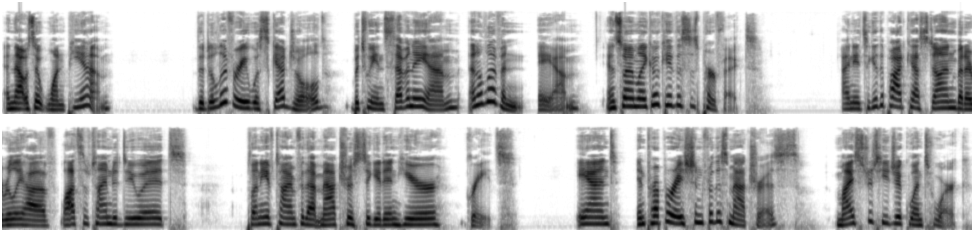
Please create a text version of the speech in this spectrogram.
And that was at 1 p.m. The delivery was scheduled between 7 a.m. and 11 a.m. And so I'm like, okay, this is perfect. I need to get the podcast done, but I really have lots of time to do it. Plenty of time for that mattress to get in here. Great. And in preparation for this mattress, my strategic went to work.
